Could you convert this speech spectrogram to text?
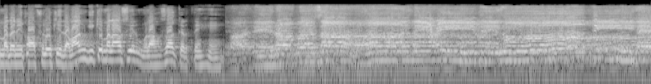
مدنی قافلوں کی روانگی کے مناظر ملاحظہ کرتے ہیں۔ رمضان عید ہوتی ہے۔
